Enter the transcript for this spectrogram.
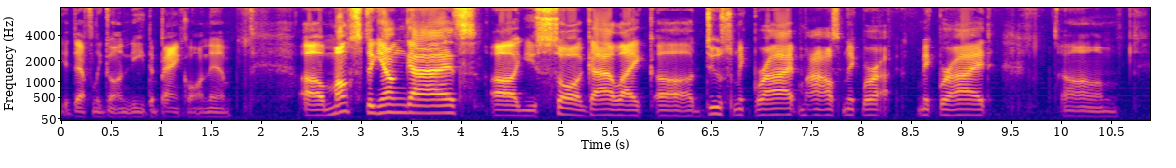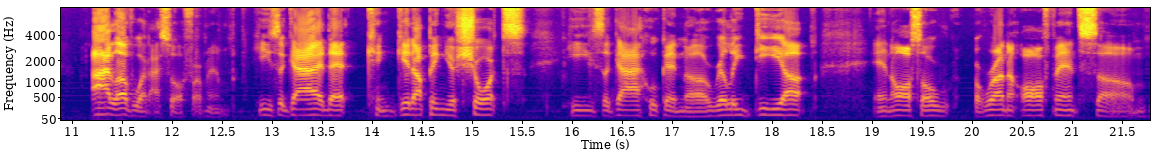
you're definitely going to need to bank on them. Uh, amongst the young guys, uh, you saw a guy like uh, Deuce McBride, Miles McBride. McBride. Um, I love what I saw from him. He's a guy that can get up in your shorts. He's a guy who can uh, really D up and also run an offense um,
